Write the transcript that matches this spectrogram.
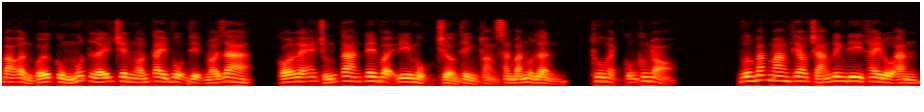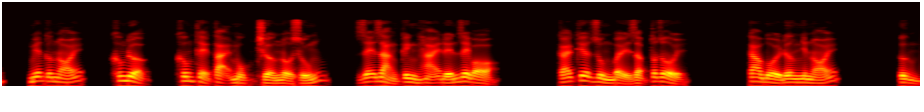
Bảo ẩn cuối cùng mút lấy trên ngón tay vụn thịt nói ra, có lẽ chúng ta nên vậy đi mục trường thỉnh thoảng săn bắn một lần, thu hoạch cũng không nhỏ. Vương Bắc mang theo tráng đinh đi thay đồ ăn, miễn cưỡng nói, không được, không thể tại mục trường nổ súng, dễ dàng kinh hãi đến dây bò. Cái kia dùng bẫy dập tốt rồi. Cao bồi đương nhiên nói, ừm,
